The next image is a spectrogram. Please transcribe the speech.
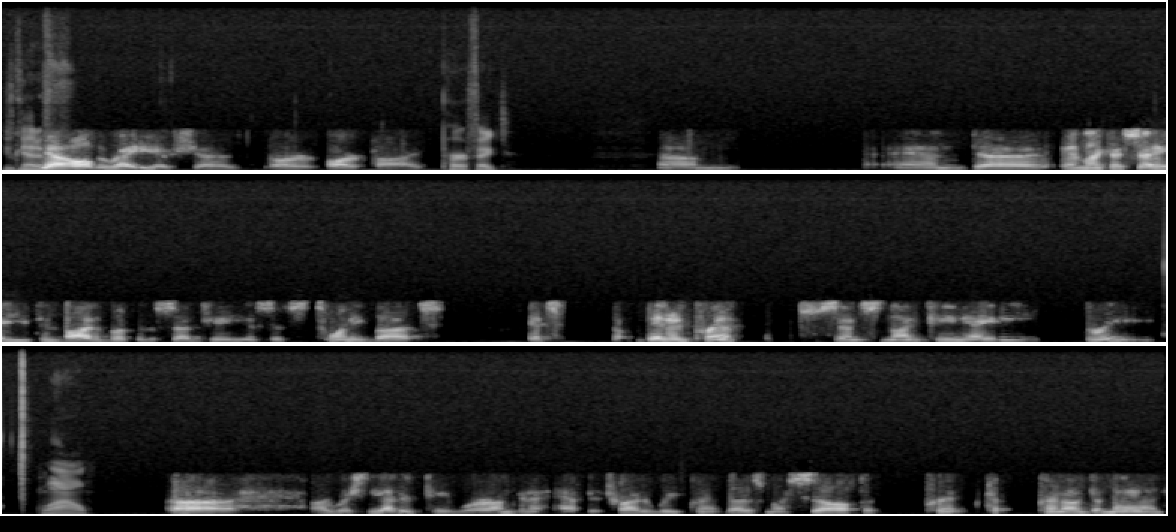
you've got a yeah, all the radio shows are archived. perfect. Um, and uh, and like I say, you can buy the book of the Subgenius. It's twenty bucks. It's been in print since 1983. Wow. Uh, I wish the other two were. I'm going to have to try to reprint those myself. Print print on demand.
